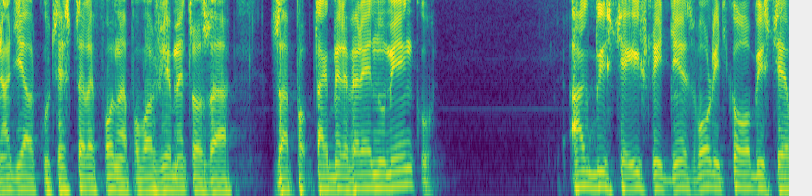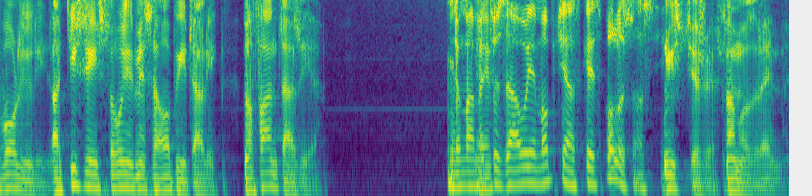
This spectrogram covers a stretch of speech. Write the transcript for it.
na diálku cez telefón a považujeme to za, za po, takmer verejnú mienku. Ak by ste išli dnes voliť, koho by ste volili? A tisíc ľudí sme sa opýtali. No fantázia. No máme je? tu záujem občianskej spoločnosti. Isté, že, samozrejme.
